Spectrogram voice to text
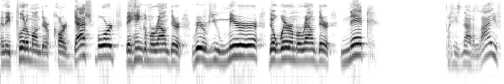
and they put them on their car dashboard. They hang them around their rear view mirror. They'll wear them around their neck. But he's not alive.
